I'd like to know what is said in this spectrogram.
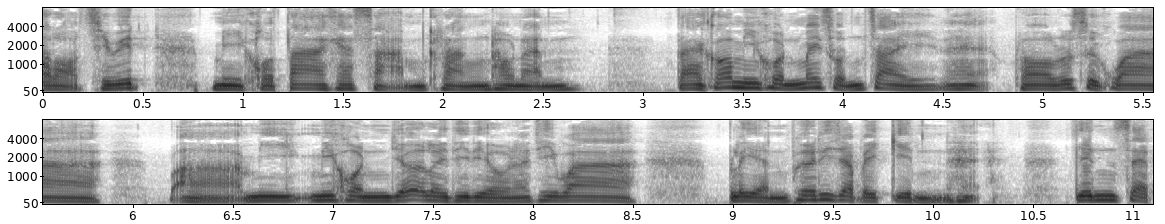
ตลอดชีวิตมีโคต้าแค่ 3 ครั้งเท่านั้น แต่ก็มีคนไม่สนใจนะฮะเพราะรู้สึกว่ามีมีคนเยอะเลยทีเดียวนะที่ว่าเปลี่ยนเพื่อที่จะไปกินนะฮะกินเสร็จ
